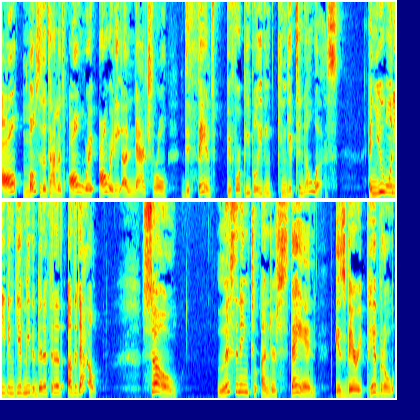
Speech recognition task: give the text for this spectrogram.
all, most of the time, it's already, already a natural defense before people even can get to know us. And you won't even give me the benefit of, of the doubt. So listening to understand is very pivotal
